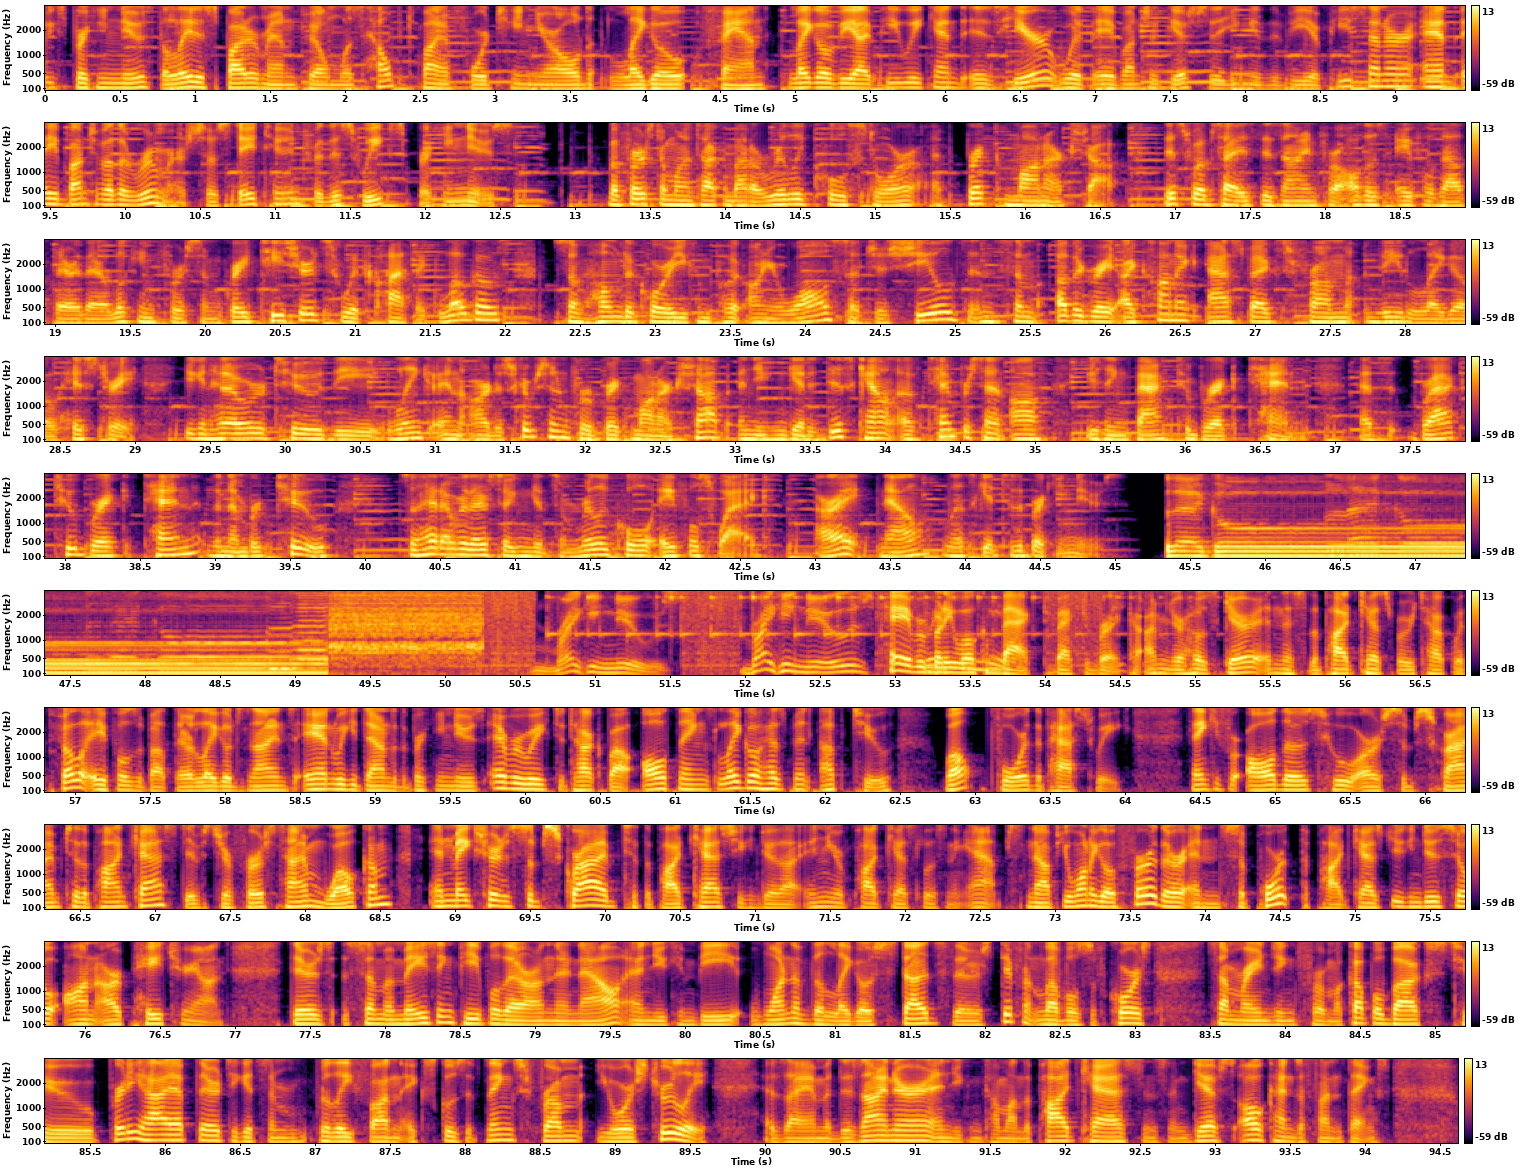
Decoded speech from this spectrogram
week's breaking news the latest Spider Man film was helped by a 14 year old Lego fan. Lego VIP weekend is here with a bunch of gifts that you can get at the VIP Center and a bunch of other rumors, so stay tuned for this week's breaking news. But first, I want to talk about a really cool store, a Brick Monarch shop. This website is designed for all those AFOLs out there that are looking for some great t shirts with classic logos, some home decor you can put on your walls, such as shields, and some other great iconic aspects from the Lego history. You can head over to the link in our description for Brick Monarch shop, and you can get a discount of 10% off using Back to Brick 10. That's Back to Brick 10, the number 2 so head over there so you can get some really cool AFOL swag. All right, now let's get to the breaking news. Lego. Lego. Breaking news. Breaking news. Hey everybody, welcome back to Back to Brick. I'm your host Garrett, and this is the podcast where we talk with fellow AFOLs about their Lego designs, and we get down to the breaking news every week to talk about all things Lego has been up to, well, for the past week. Thank you for all those who are subscribed to the podcast. If it's your first time, welcome. And make sure to subscribe to the podcast. You can do that in your podcast listening apps. Now, if you want to go further and support the podcast, you can do so on our Patreon. There's some amazing people that are on there now, and you can be one of the Lego studs. There's different levels, of course, some ranging from a couple bucks to pretty high up there to get some really fun exclusive things from yours truly, as I am a designer and you can come on the podcast and some gifts, all kinds of fun things.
